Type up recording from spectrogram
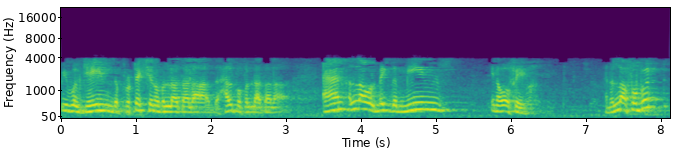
we will gain the protection of Allah Ta'ala, the help of Allah Ta'ala. And Allah will make the means in our favor. And Allah forbid,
